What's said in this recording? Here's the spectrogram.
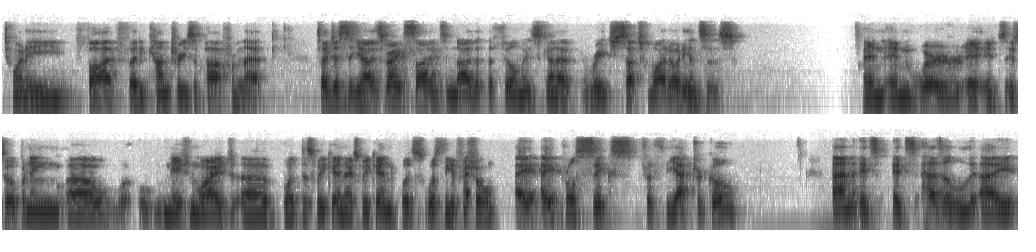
25, 30 countries apart from that. So just you know, it's very exciting to know that the film is going to reach such wide audiences. And and where it's it's opening uh, nationwide. Uh, what this weekend? Next weekend? What's what's the official? April 6th for theatrical, and it's it's has a, a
